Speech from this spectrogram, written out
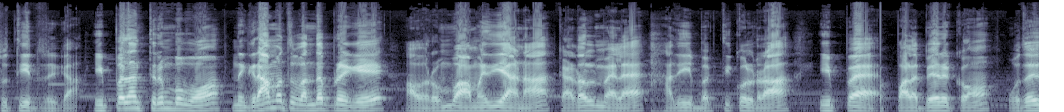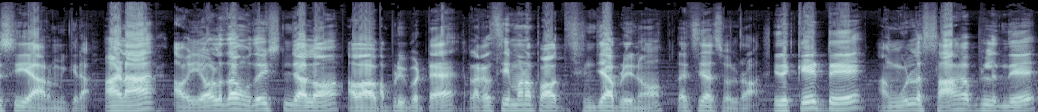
சுத்திட்டு இருக்கான் இப்பதான் திரும்பவும் இந்த கிராமத்துக்கு வந்த பிறகு அவன் ரொம்ப அமைதியானா கடவுள் மேல அதிக பக்தி கொள்றா. இப்ப பல பேருக்கும் உதவி செய்ய ஆரம்பிக்கிறா. ஆனா அவ எவ்வளவுதான் உதவி செஞ்சாலும் அவ அப்படிப்பட்ட ரகசியமான பாவத்தை செஞ்சா அப்படின்னும் ரச்சிதா சொல்றான் இதை கேட்டு அங்குள்ள சாகப்ல இருந்து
